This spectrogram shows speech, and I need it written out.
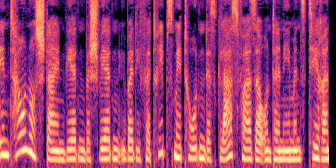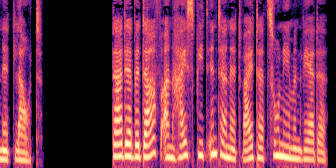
In Taunusstein werden Beschwerden über die Vertriebsmethoden des Glasfaserunternehmens Teranet laut. Da der Bedarf an Highspeed-Internet weiter zunehmen werde,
